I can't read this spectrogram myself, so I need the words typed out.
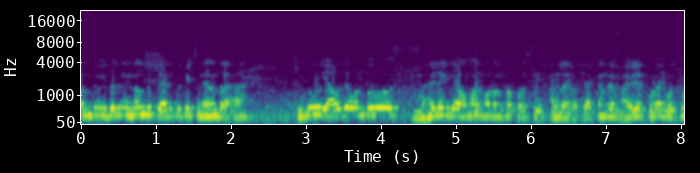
ಒಂದು ಇದರಿಂದ ಇನ್ನೊಂದು ಕ್ಲಾರಿಫಿಕೇಶನ್ ಏನಂದ್ರೆ ಇದು ಯಾವುದೇ ಒಂದು ಮಹಿಳೆಗೆ ಅವಮಾನ ಮಾಡುವಂಥ ಪರಿಸ್ಥಿತಿ ಇಲ್ಲ ಇವತ್ತು. ಯಾಕಂದರೆ ಮಹಿಳೆ ಕೂಡ ಇವತ್ತು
